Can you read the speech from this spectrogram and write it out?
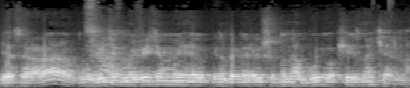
яцерара? Мы видим, мы видим, и, например, Ишу Банагуи вообще изначально.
